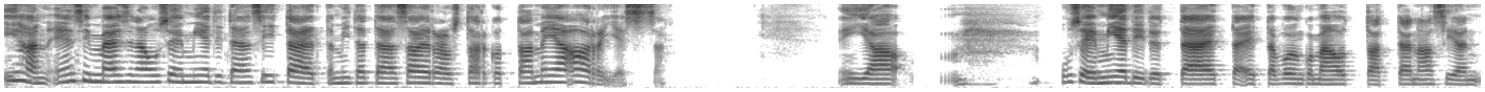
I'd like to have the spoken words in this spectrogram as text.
ihan ensimmäisenä usein mietitään sitä, että mitä tämä sairaus tarkoittaa meidän arjessa – ja usein mietityttää, että, että voinko mä ottaa tämän asian,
